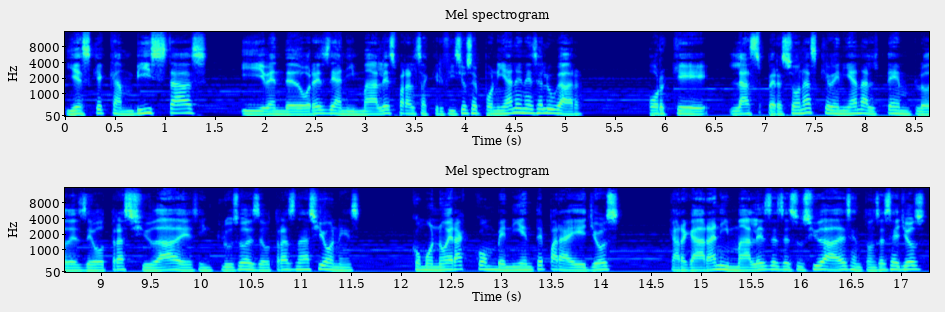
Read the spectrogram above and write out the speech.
y es que cambistas y vendedores de animales para el sacrificio se ponían en ese lugar porque las personas que venían al templo desde otras ciudades, incluso desde otras naciones, como no era conveniente para ellos cargar animales desde sus ciudades, entonces ellos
